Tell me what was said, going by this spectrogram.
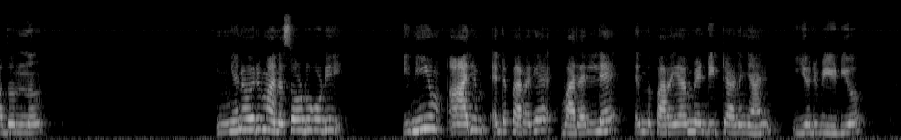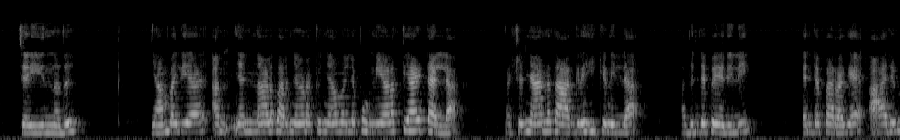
അതൊന്ന് ഇങ്ങനെ ഒരു മനസ്സോടുകൂടി ഇനിയും ആരും എന്റെ പിറകെ വരല്ലേ എന്ന് പറയാൻ വേണ്ടിയിട്ടാണ് ഞാൻ ഈ ഒരു വീഡിയോ ചെയ്യുന്നത്. ഞാൻ വലിയ ഞാൻ നാളെ പറഞ്ഞ കണക്ക് ഞാൻ വലിയ പുണ്യാളത്തിയായിട്ടല്ല പക്ഷെ ഞാനത് ആഗ്രഹിക്കണില്ല. അതിന്റെ പേരിൽ എന്റെ പിറകെ ആരും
